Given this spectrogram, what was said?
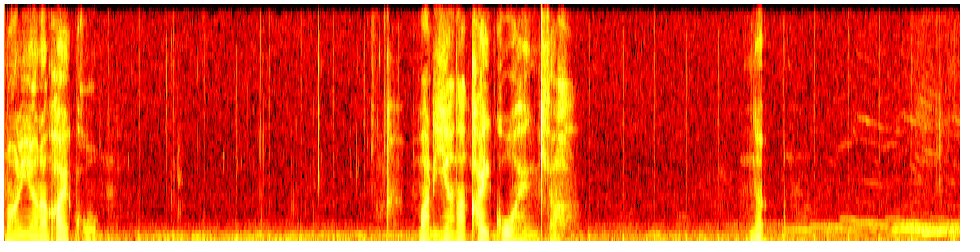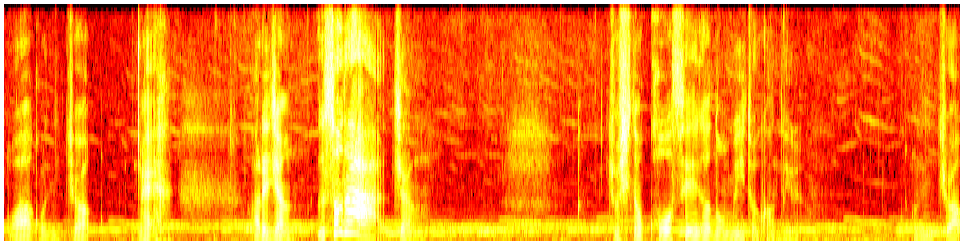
マリアナ海溝。マリアナ海溝編来た。わあ、こんにちは。え、あれじゃん。嘘だじゃん。女子の構成がのんびりと浮かんでいる。こんにちは。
